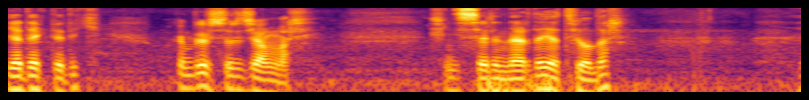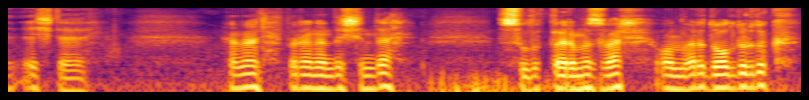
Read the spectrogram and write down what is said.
yedekledik. Bakın bir sürü cam var. Şimdi serinlerde yatıyorlar. İşte hemen buranın dışında suluklarımız var. Onları doldurduk.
